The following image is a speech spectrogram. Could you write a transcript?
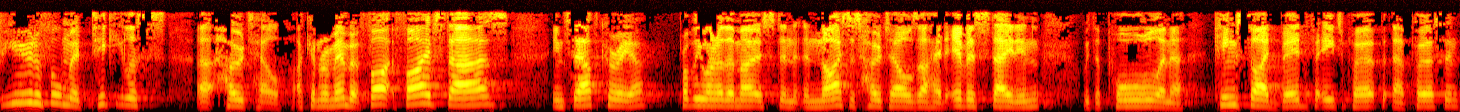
beautiful, meticulous uh, hotel. I can remember five, five, stars in South Korea, probably one of the most and, and nicest hotels I had ever stayed in, with a pool and a king side bed for each per, uh, person.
